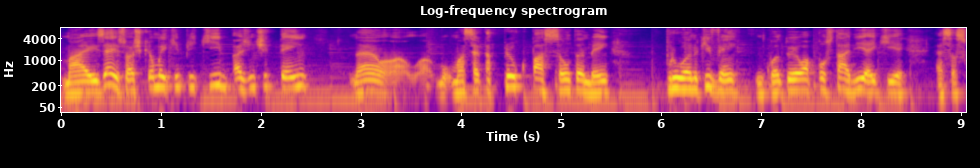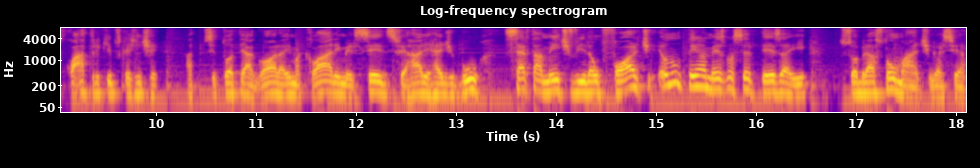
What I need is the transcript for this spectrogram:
Mas é isso, acho que é uma equipe que a gente tem né, uma, uma certa preocupação também para o ano que vem. Enquanto eu apostaria aí que essas quatro equipes que a gente citou até agora, aí McLaren, Mercedes, Ferrari, Red Bull, certamente virão forte, eu não tenho a mesma certeza aí sobre a Aston Martin, Garcia.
